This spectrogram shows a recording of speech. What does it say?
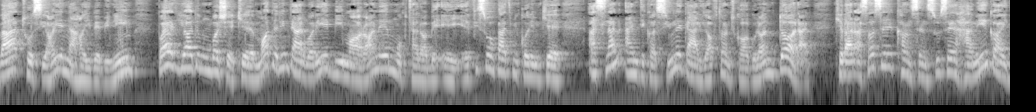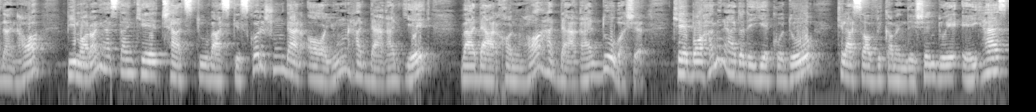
و توصیه های نهایی ببینیم باید یادمون باشه که ما داریم درباره بیماران مبتلا به AF ی صحبت می‌کنیم که اصلا اندیکاسیون دریافت آنتیکاگولان دارن که بر اساس consensus همه guideline ها بیمارانی هستند که CHA2DS2-VASc score شون در آقایون حداقل یک و در خانوم ها حداقل دو باشه که با همین اعداد یک و دو class of recommendation دوی A هست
